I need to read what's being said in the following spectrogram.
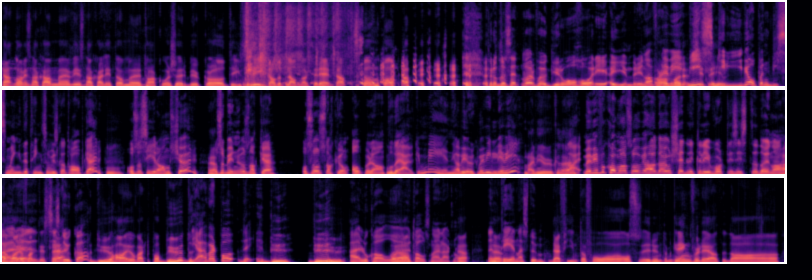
Ja, nå har vi snakka om eh, Vi snakka litt om eh, taco og skjørbuk og ting som vi ikke hadde planlagt i det hele tatt. Så nå Produsenten vår får jo grå hår i øyenbryna, for vi, vi skriver jo opp en viss mengde ting som vi skal ta opp, Geir. Og så sier han 'kjør', Mm. Ja. Mm. og så begynner vi å snakke. Og så snakker vi om alt mulig annet, og det er jo ikke meninga, vi gjør det ikke med vilje, vi. Nei, vi gjør jo ikke det. Nei, Men vi får komme oss over. Vi har, det har jo skjedd litt i livet vårt de siste døgna Det her. har jo faktisk siste det. uka. Du har jo vært på bud. Jeg har vært på det, Bu. Bu, Bu. er Å, ja. jeg har lært nå. Ja. Den Ja. D-en er stum. Det er fint å få oss rundt omkring, for det at da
